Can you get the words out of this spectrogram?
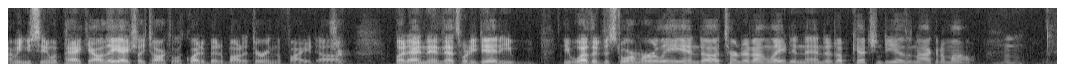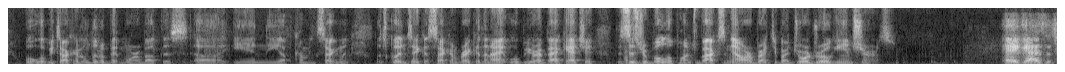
I mean, you seen it with Pacquiao. They actually talked a- quite a bit about it during the fight. Uh, Sure. But and then that's what he did. He he weathered the storm early and uh, turned it on late, and ended up catching Diaz and knocking him out. Well, we'll be talking a little bit more about this uh, in the upcoming segment. Let's go ahead and take a second break of the night. We'll be right back at you. This is your Bolo Punch Boxing Hour brought to you by George Rogie Insurance. Hey guys, it's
